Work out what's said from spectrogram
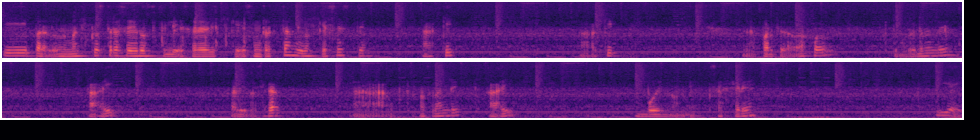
Y para los neumáticos traseros utilizaré el que es un rectángulo que es este aquí aquí en la parte de abajo más grande ahí salir hacia acá ah, un poquito más grande ahí bueno me exageré y ahí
